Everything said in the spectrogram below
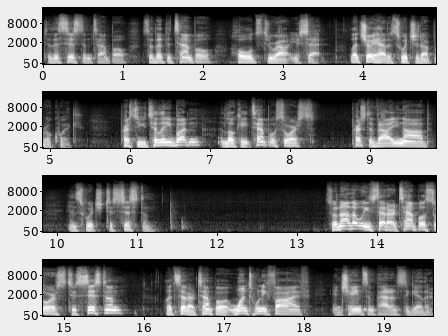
to the system tempo so that the tempo holds throughout your set. Let's show you how to switch it up real quick. Press the utility button and locate tempo source. Press the value knob and switch to system. So now that we've set our tempo source to system, Let's set our tempo at 125 and chain some patterns together.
